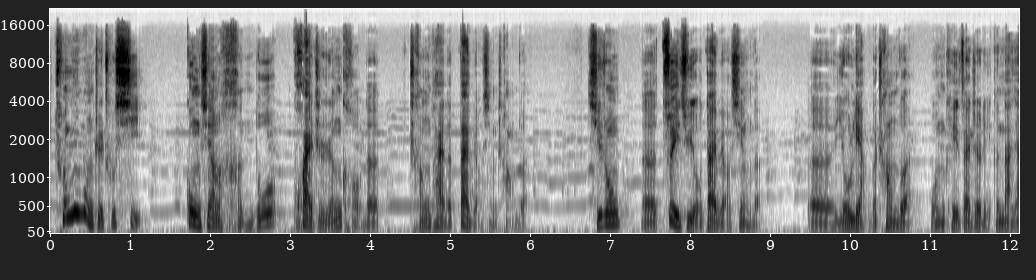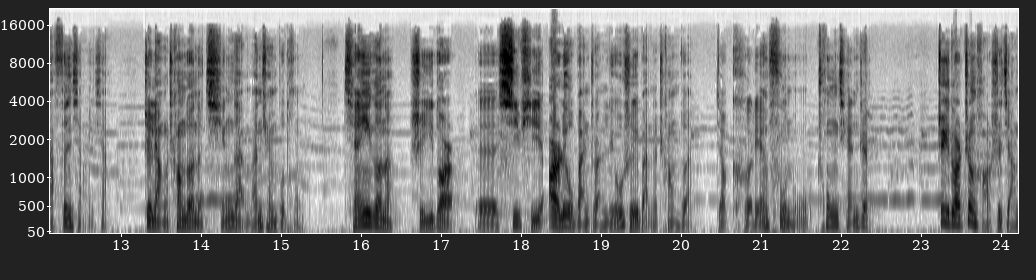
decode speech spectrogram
《春闺梦》这出戏。贡献了很多脍炙人口的程派的代表性唱段，其中呃最具有代表性的，呃有两个唱段，我们可以在这里跟大家分享一下。这两个唱段的情感完全不同。前一个呢是一段呃西皮二六版转流水版的唱段，叫《可怜妇奴冲前阵》。这段正好是讲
